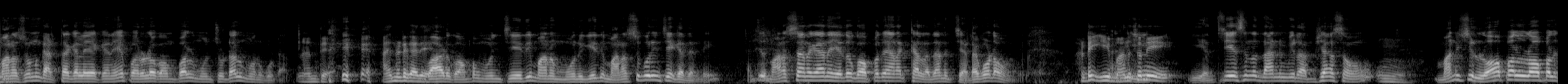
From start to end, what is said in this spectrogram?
మనసును గట్టగలేకనే పరుల కొంపలు ముంచుటలు మునుగుట. అంతే. అన్నట్టుగా అదే. వాడు కొంప ముంచేది మనం మునిగేది మనస్సు గురించే కదండి. అంటే మనస్సు అనగానే ఏదో గొప్పదే అనక్కర్ల దాని చెడ కూడా ఉంది. అంటే ఈ మనసుని ఎంత చేసినా దాన్ని మీరు అభ్యాసం మనిషి లోపల లోపల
